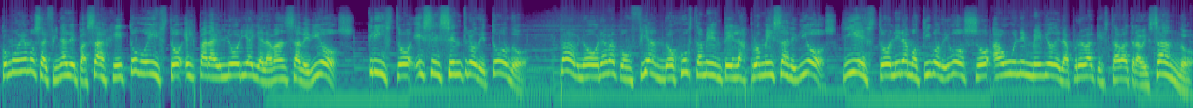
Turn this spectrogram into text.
Como vemos al final del pasaje, todo esto es para gloria y alabanza de Dios. Cristo es el centro de todo. Pablo oraba confiando justamente en las promesas de Dios y esto le era motivo de gozo aún en medio de la prueba que estaba atravesando.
